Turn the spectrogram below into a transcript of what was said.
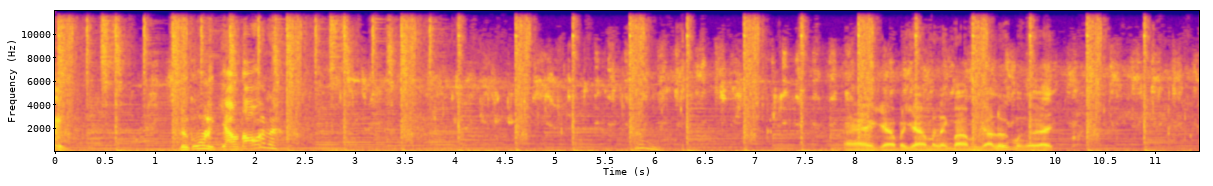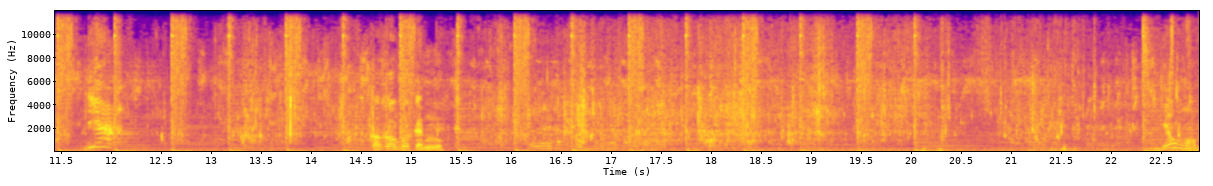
Ê, được con liệt vào tối nè Ừ. Ê, giờ bây giờ mình lên bờ mình gỡ lưới mọi người ơi yeah. có con có kình Đây đây sắp dấu hồn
